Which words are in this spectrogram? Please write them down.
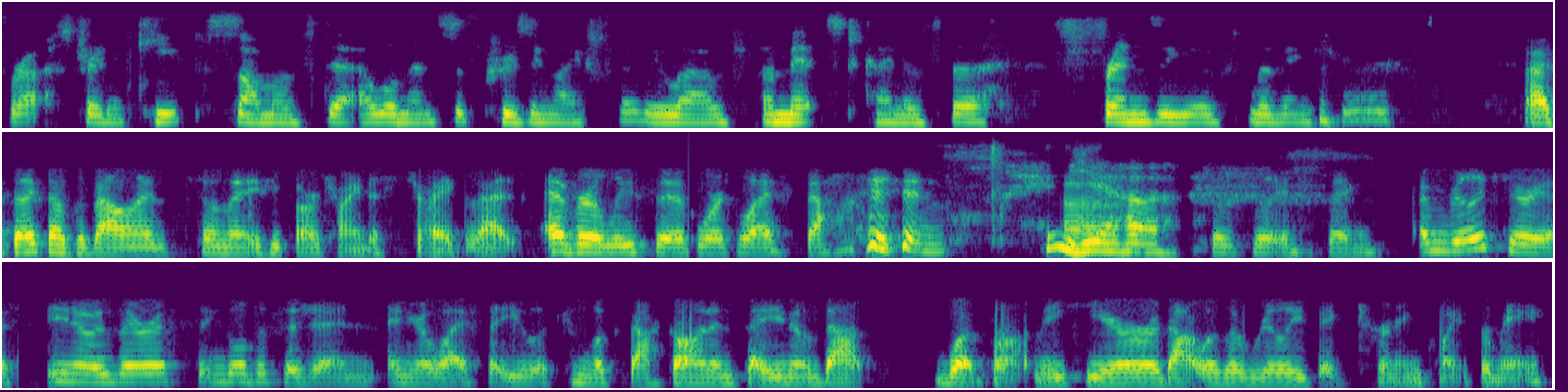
for us, trying to keep some of the elements of cruising life that we love amidst kind of the frenzy of living here. I feel like that's a balance so many people are trying to strike that ever elusive work life balance. Um, yeah. So it's really interesting. I'm really curious, you know, is there a single decision in your life that you look, can look back on and say, you know, that's what brought me here or that was a really big turning point for me?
